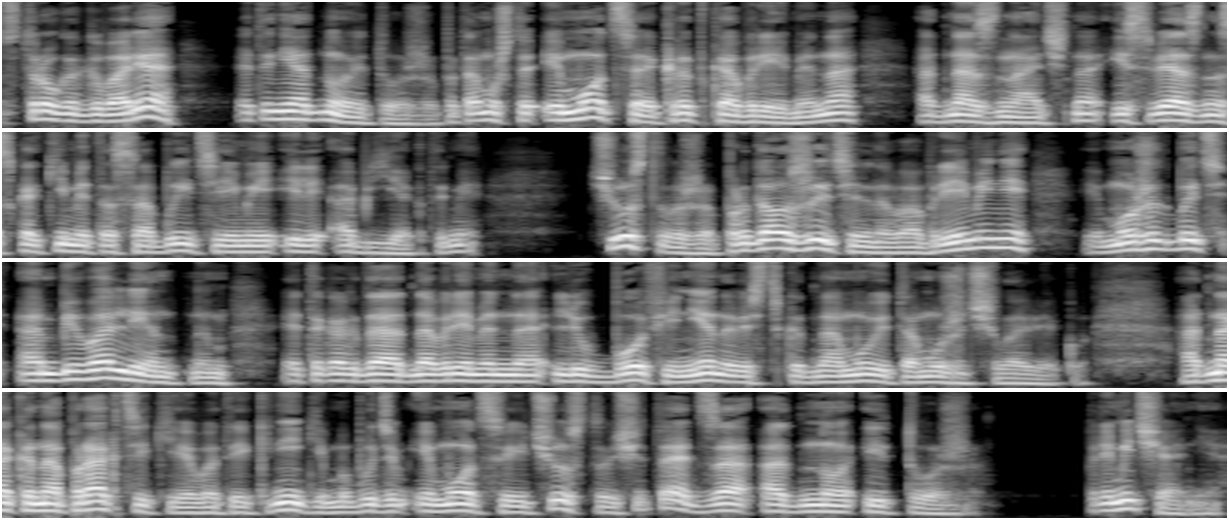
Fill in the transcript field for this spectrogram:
Строго говоря, это не одно и то же, потому что эмоция кратковременна, однозначна и связана с какими-то событиями или объектами, Чувство же продолжительного времени и может быть амбивалентным. Это когда одновременно любовь и ненависть к одному и тому же человеку. Однако на практике в этой книге мы будем эмоции и чувства считать за одно и то же. Примечание.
